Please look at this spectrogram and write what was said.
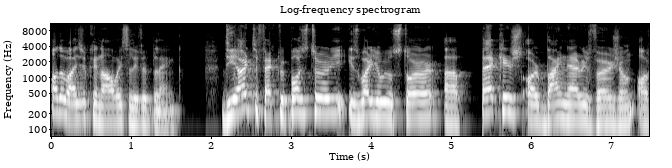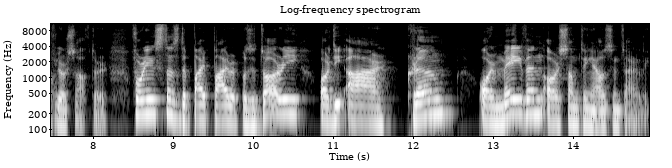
Otherwise, you can always leave it blank. The artifact repository is where you will store a packaged or binary version of your software. For instance, the PyPI repository or the R CRAN or Maven or something else entirely.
